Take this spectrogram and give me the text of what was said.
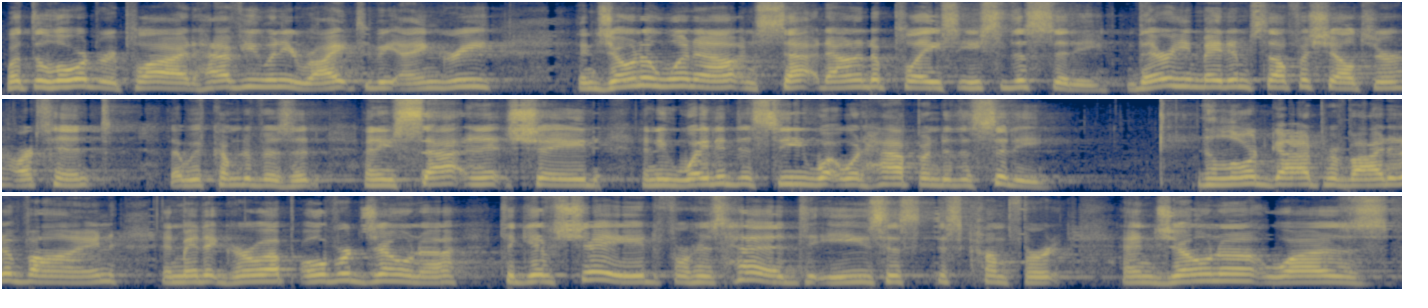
But the Lord replied, Have you any right to be angry? And Jonah went out and sat down at a place east of the city. There he made himself a shelter, our tent that we've come to visit, and he sat in its shade and he waited to see what would happen to the city. The Lord God provided a vine and made it grow up over Jonah to give shade for his head to ease his discomfort. And Jonah was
